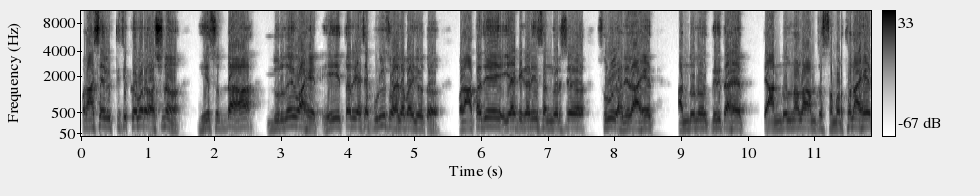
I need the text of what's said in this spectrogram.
पण अशा व्यक्तीची कवर असणं हे सुद्धा दुर्दैव आहेत. हे तर याच्या पूर्वीच व्हायला पाहिजे होतं. पण आता जे या ठिकाणी संघर्ष सुरू झालेला आहेत आंदोलन करीत आहेत त्या आंदोलनाला आमचं समर्थन आहेत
